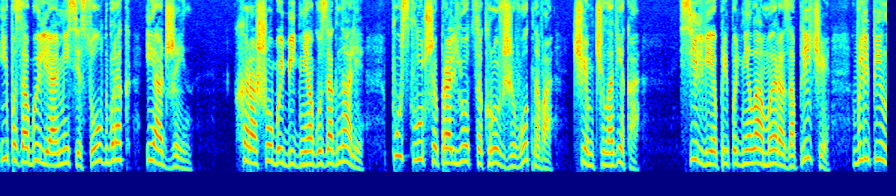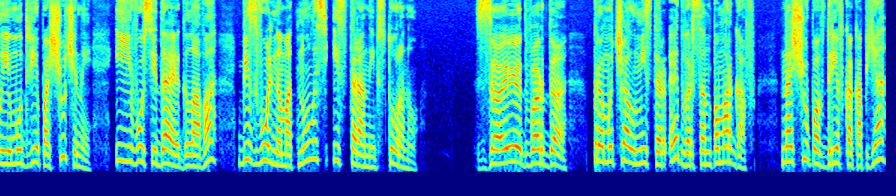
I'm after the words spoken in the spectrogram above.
и позабыли о миссис Олдбрак и о Джейн. Хорошо бы беднягу загнали. Пусть лучше прольется кровь животного, чем человека. Сильвия приподняла мэра за плечи, влепила ему две пощечины, и его седая голова безвольно мотнулась из стороны в сторону. «За Эдварда!» – промычал мистер Эдварсон, поморгав нащупав древко копья,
